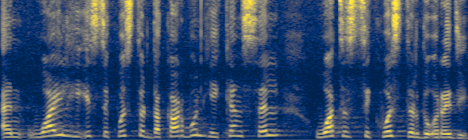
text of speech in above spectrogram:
and while he is sequestered the carbon, he can sell what is sequestered already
